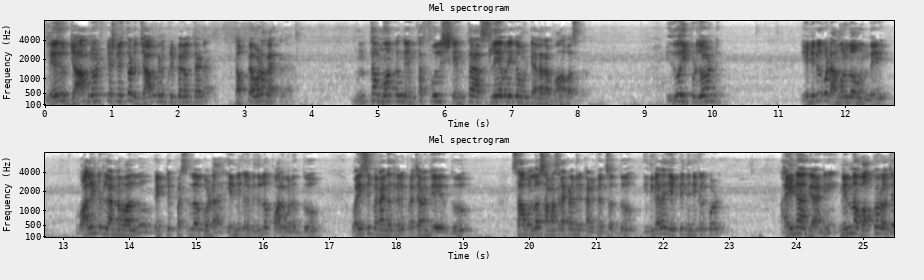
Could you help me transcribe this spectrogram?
లేదు జాబ్ నోటిఫికేషన్ ఇస్తాడు జాబ్ కానీ ప్రిపేర్ అవుతాడా? తప్పు ఎవడరా అక్కడ ఇంత మూర్ఖంగా ఎంత ఫూలిష్గా ఎంత స్లేవరీగా ఉంటే ఎలారా బాబు అసలు? ఇదిగో ఇప్పుడు చూడండి. ఎన్నికలు కూడా అమల్లో ఉంది. వాలంటీర్లు అన్న వాళ్ళు ఎట్టి పరిస్థితుల్లో కూడా ఎన్నికల విధుల్లో పాల్గొనొద్దు. వైసీపీ నాయకులతో కలిపి ప్రచారం చేయొద్దు. సభల్లో సమస్యలు ఎక్కడ మీరు కనిపించొద్దు. ఇది కదా చెప్పింది ఎన్నికల కోడ్. అయినా కానీ నిన్న ఒక్కరోజే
